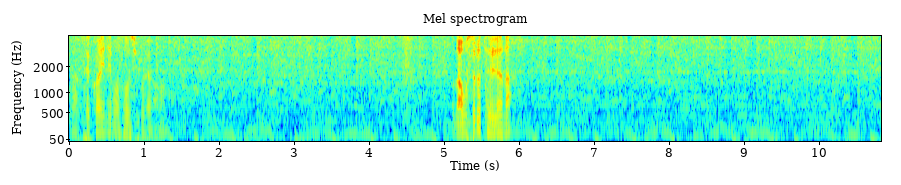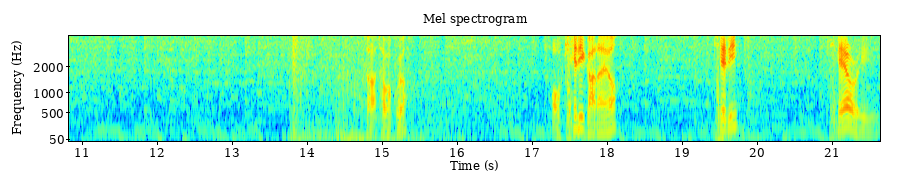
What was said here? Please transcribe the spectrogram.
자 페커이님 어서 오시고요. 나무 스로 되려나? 자 잡았고요 어 캐리 가나요? 캐리? 캐리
